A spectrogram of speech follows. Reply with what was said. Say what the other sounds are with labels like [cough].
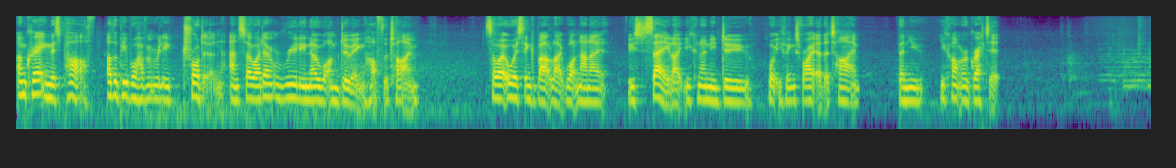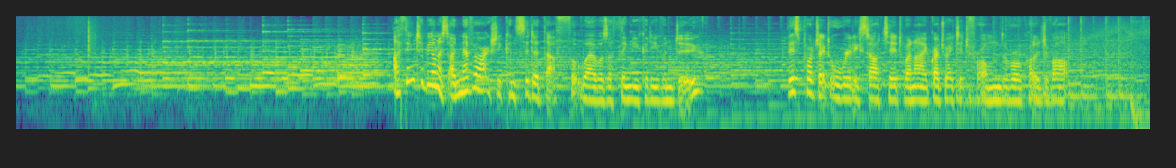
I'm creating this path other people haven't really trodden, and so I don't really know what I'm doing half the time. So I always think about like what Nana used to say, like you can only do what you think's right at the time, then you, you can't regret it. I think, to be honest, I never actually considered that footwear was a thing you could even do. This project all really started when I graduated from the Royal College of Art.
